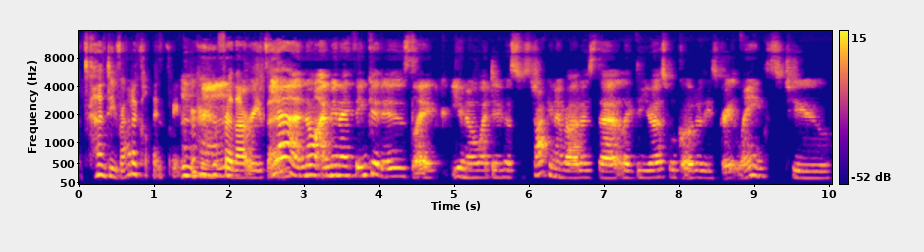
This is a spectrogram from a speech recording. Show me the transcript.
it's kind of de-radicalizing Mhm. for that reason. Yeah, no, I mean, I think it is like, you know, what Davis was talking about is that like the US will go to these great lengths to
